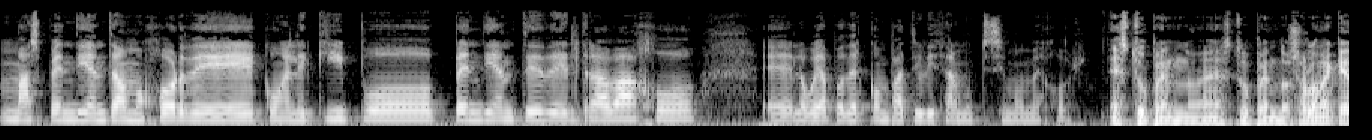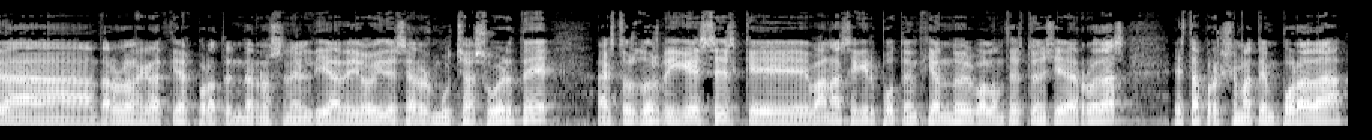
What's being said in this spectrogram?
más pendiente a lo mejor de con el equipo, pendiente del trabajo, eh, lo voy a poder compatibilizar muchísimo mejor. Estupendo, eh, estupendo. Solo me queda daros las gracias por atendernos en el día de hoy, desearos mucha suerte a estos dos vigueses que van a seguir potenciando el baloncesto en silla de ruedas esta próxima temporada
